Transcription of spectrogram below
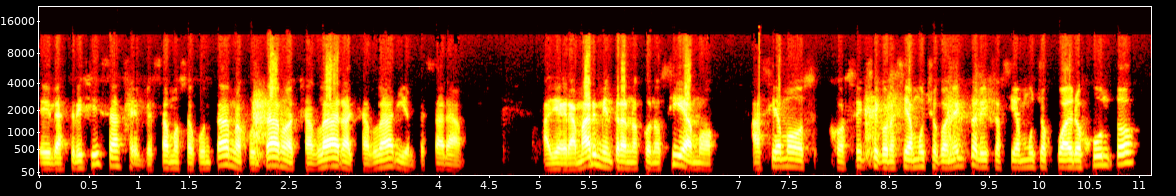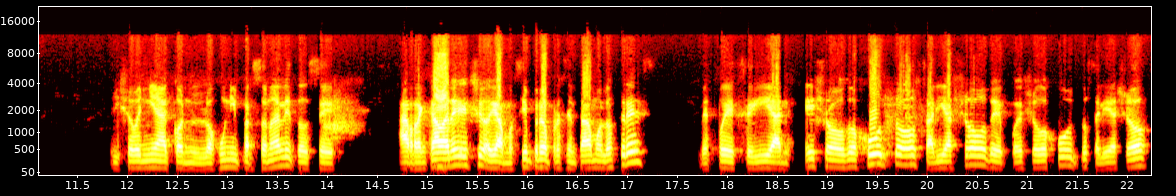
eh, las trillizas, empezamos a juntarnos, a juntarnos, a charlar, a charlar y empezar a, a diagramar mientras nos conocíamos. Hacíamos, José se conocía mucho con Héctor, ellos hacían muchos cuadros juntos y yo venía con los unipersonales, entonces arrancaban ellos, digamos, siempre lo presentábamos los tres, después seguían ellos dos juntos, salía yo, después ellos dos juntos, salía yo.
